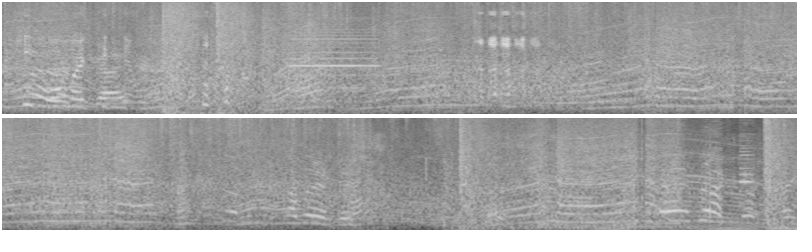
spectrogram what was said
I keep Oh, almost hitting everyone. I'm gonna just. Look, there's a big.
